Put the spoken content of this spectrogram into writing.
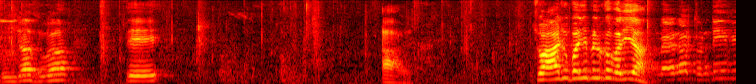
ਦੂਜਾ ਸੂਆ ਤੇ ਆ ਵੇਖੋ ਚੁਆਜੂ ਬਾਈ ਜੀ ਬਿਲਕੁਲ ਵਧੀਆ। ਮੈਂ ਨਾ ਠੰਡੀ ਵੀ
